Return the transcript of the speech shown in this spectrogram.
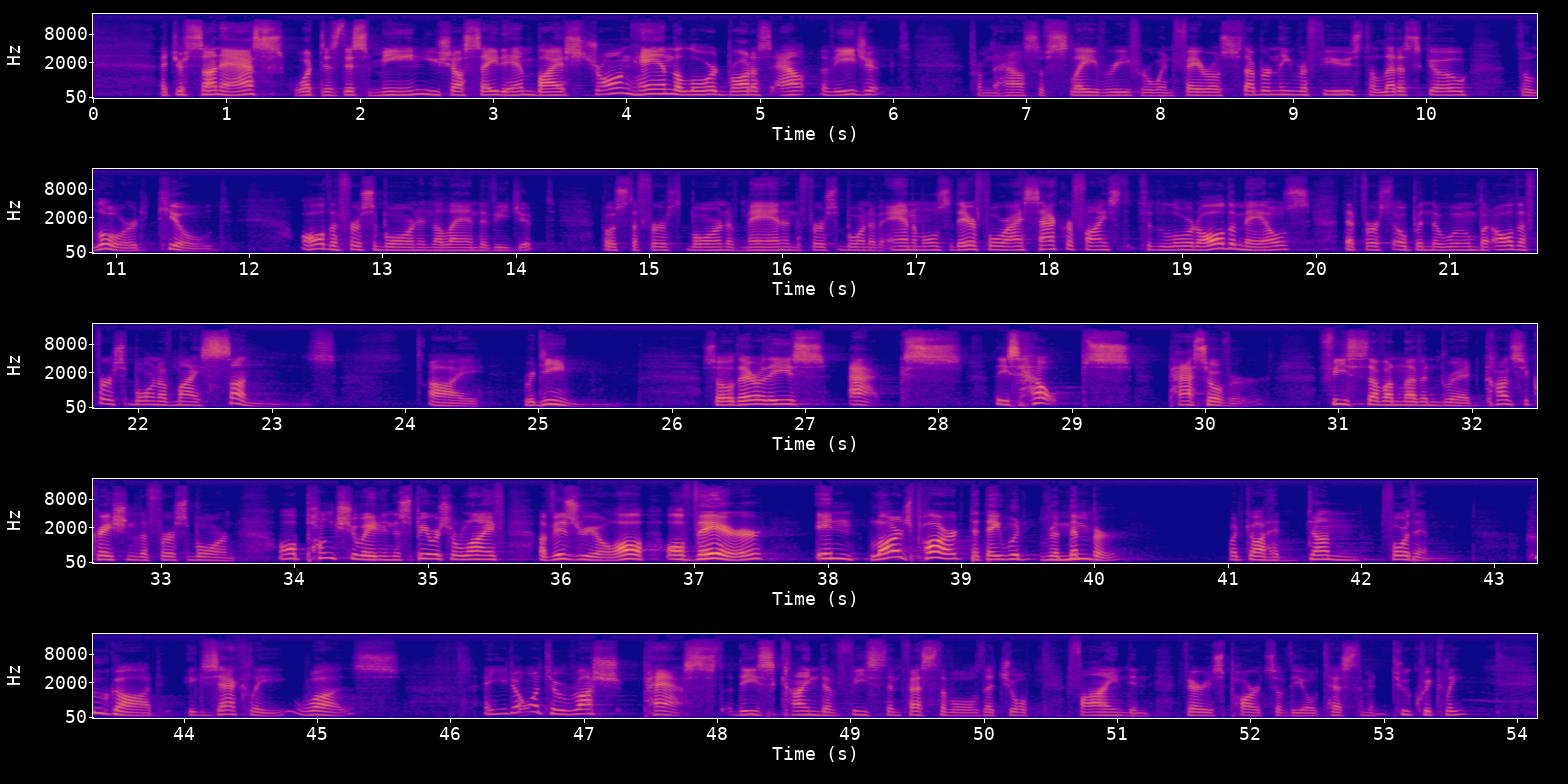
that your son asks, What does this mean? You shall say to him, By a strong hand the Lord brought us out of Egypt from the house of slavery. For when Pharaoh stubbornly refused to let us go, the Lord killed all the firstborn in the land of Egypt, both the firstborn of man and the firstborn of animals. Therefore I sacrificed to the Lord all the males that first opened the womb, but all the firstborn of my sons I redeem. So there are these acts, these helps Passover, feasts of unleavened bread, consecration of the firstborn, all punctuating the spiritual life of Israel, all, all there in large part that they would remember what God had done for them, who God exactly was. And you don't want to rush past these kind of feasts and festivals that you'll find in various parts of the Old Testament too quickly,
